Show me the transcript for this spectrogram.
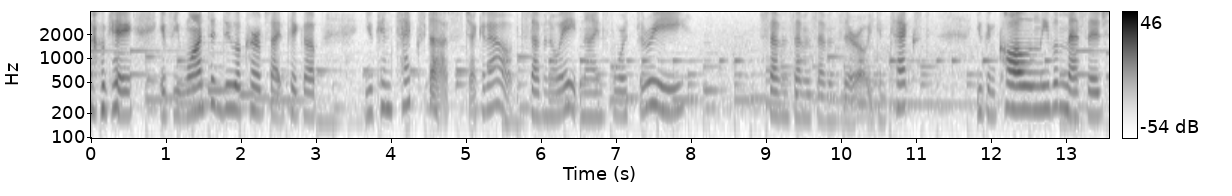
okay? If you want to do a curbside pickup, you can text us. Check it out. 708 943 7770. You can text you can call and leave a message.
